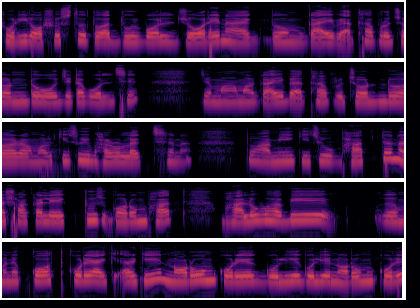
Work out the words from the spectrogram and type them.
শরীর অসুস্থ তো আর দুর্বল, জ্বরে না একদম গায়ে ব্যথা প্রচণ্ড, ও যেটা বলছে যে, মা, আমার গায়ে ব্যথা প্রচণ্ড আর আমার কিছুই ভালো লাগছে না। তো আমি কিছু ভাতটা না সকালে একটু গরম ভাত ভালোভাবে মানে কত করে আর কি নরম করে, গলিয়ে গলিয়ে নরম করে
